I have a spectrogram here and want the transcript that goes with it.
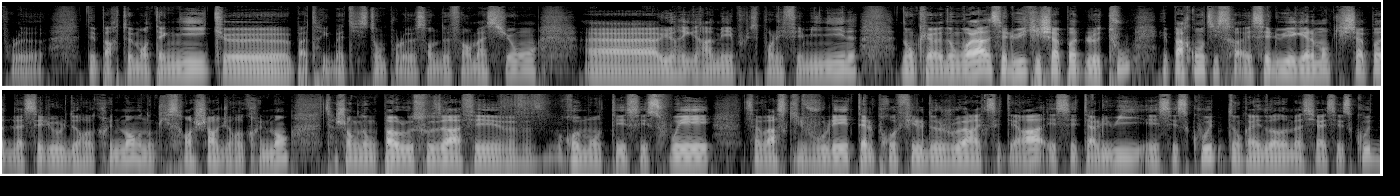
pour le département technique, Patrick Battiston pour le centre de formation, Uri Gramé plus pour les féminines. Donc, donc voilà, c'est lui qui chapeaute le tout. Et par contre, c'est lui également qui chapeaute la cellule de recrutement, donc il sera en charge du recrutement, sachant que donc Paulo Souza a fait remonter ses souhaits, savoir ce qu'il voulait, tel profil de joueur, etc. Et c'est à lui et ses scouts, donc à Eduardo Macia et ses scouts,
